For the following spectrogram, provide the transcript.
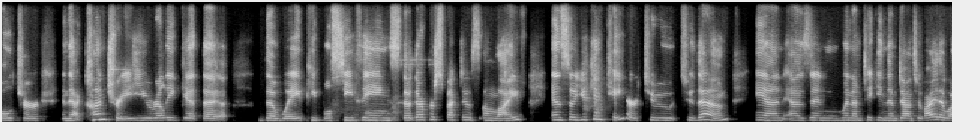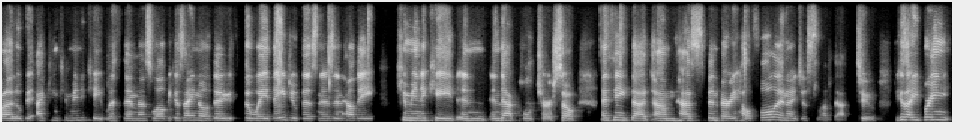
culture in that country you really get the the way people see things, their, their perspectives on life. And so you can cater to, to them. And as in when I'm taking them down to Valle de Guadalupe, I can communicate with them as well because I know the, the way they do business and how they communicate in, in that culture. So I think that um, has been very helpful. And I just love that too, because I bring,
